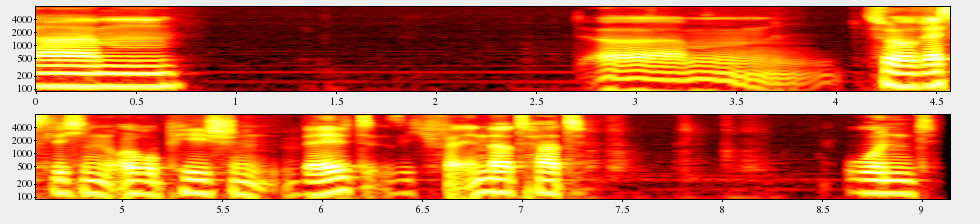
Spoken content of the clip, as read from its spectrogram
ähm, ähm, zur restlichen europäischen Welt sich verändert hat und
